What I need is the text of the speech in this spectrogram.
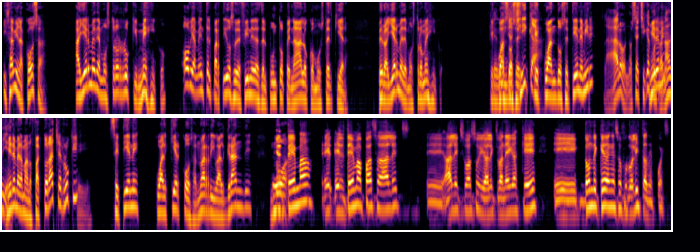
Y sabe una cosa, ayer me demostró Rookie México, obviamente el partido se define desde el punto penal o como usted quiera, pero ayer me demostró México. Que, cuando, se, que cuando se tiene, mire. Claro, no se achica contra nadie. Míreme la mano. Factor H, rookie, se tiene cualquier cosa. No a rival grande, el, tema, el, tema pasa, Alex, eh, Alex Suazo y Alex Vanegas, que eh, ¿dónde quedan esos futbolistas después?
